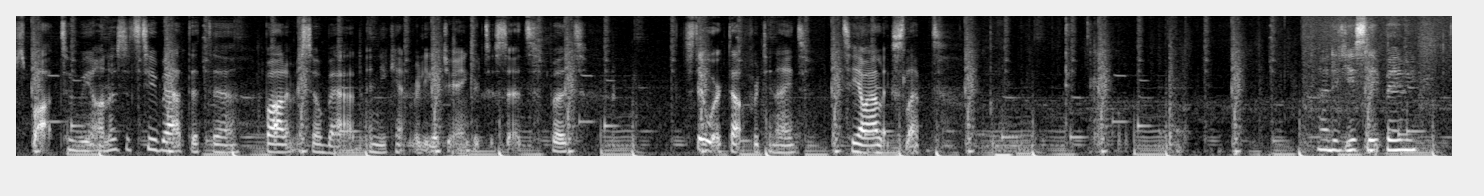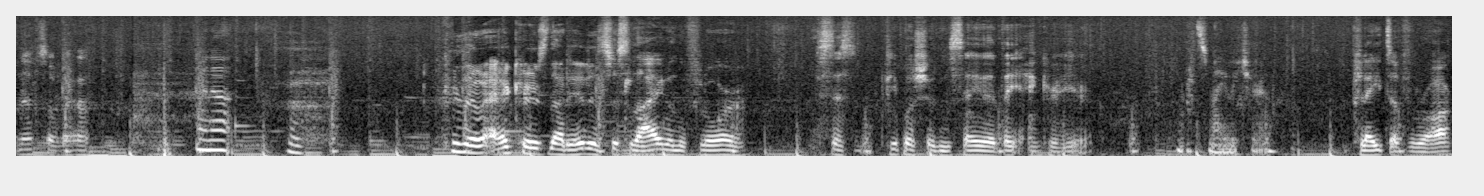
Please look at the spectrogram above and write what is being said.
spot to be honest. It's too bad that the bottom is so bad and you can't really get your anchor to set, but still worked out for tonight. Let's see how Alex slept. How did you sleep, baby? Not so well. Why not? Because our anchor is not in, it's just lying on the floor. This is, people shouldn't say that they anchor here. That's maybe true. Plate of rock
